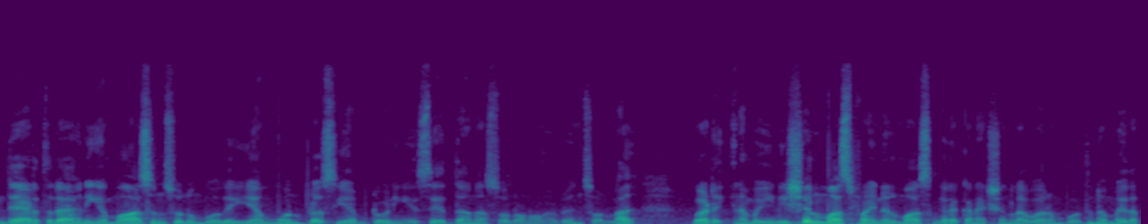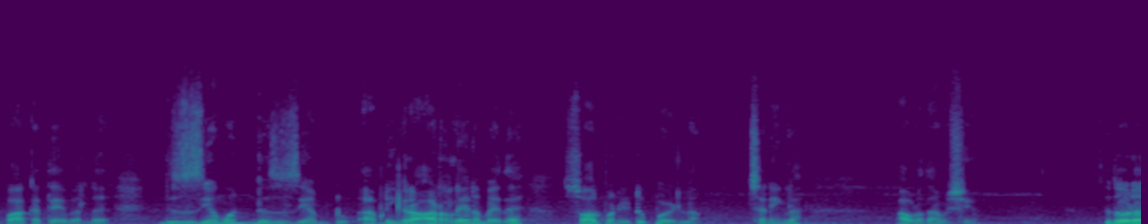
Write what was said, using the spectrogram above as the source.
இந்த இடத்துல நீங்கள் மாஸ்ன்னு சொல்லும்போது M one plus M two நீங்கள் சேர்த்து தானே சொல்லணும் அப்படின்னு சொல்லலாம். பட் நம்ம இனிஷியல் மாஸ் ஃபைனல் மாஸுங்கிற கனெக்ஷனில் வரும்போது நம்ம இதை பார்க்க தேவையில்லை. This is M one this is M two அப்படிங்கிற ஆர்டர்லேயே நம்ம இதை சால்வ் பண்ணிவிட்டு போயிடலாம். சரிங்களா? அவ்வளோதான் விஷயம். இதோட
